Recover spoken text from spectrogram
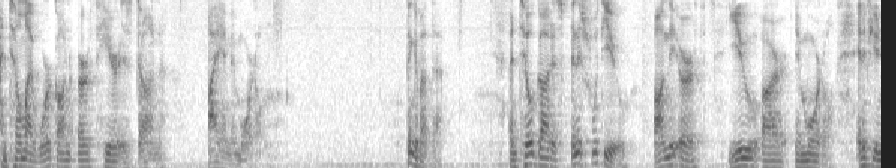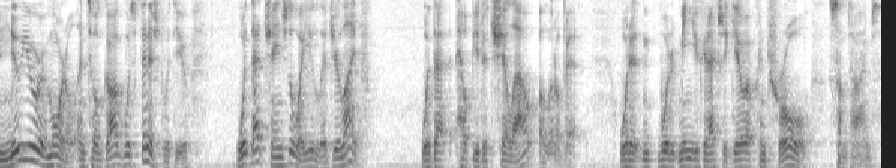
until my work on earth here is done, I am immortal. Think about that. Until God is finished with you on the earth, you are immortal. And if you knew you were immortal until God was finished with you, would that change the way you lived your life? Would that help you to chill out a little bit? Would it, would it mean you could actually give up control sometimes?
